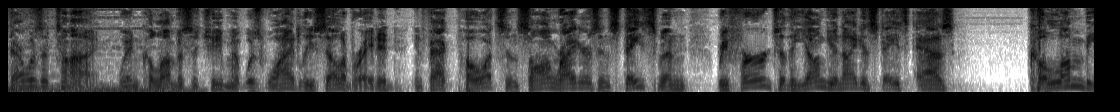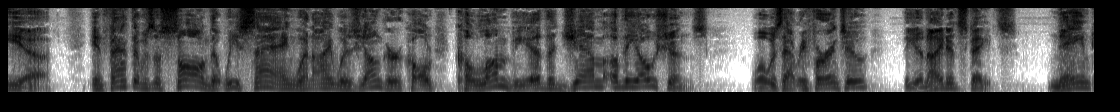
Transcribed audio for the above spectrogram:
There was a time when Columbus' achievement was widely celebrated. In fact, poets and songwriters and statesmen referred to the young United States as Columbia. In fact, there was a song that we sang when I was younger called Columbia, the Gem of the Oceans. What was that referring to? The United States, named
